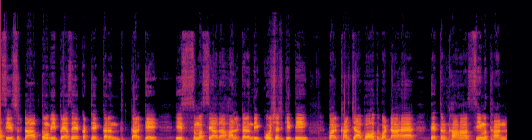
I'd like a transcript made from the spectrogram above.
ਅਸੀਂ ਸਟਾਫ ਤੋਂ ਵੀ ਪੈਸੇ ਇਕੱਠੇ ਕਰਨ ਕਰਕੇ ਇਸ ਸਮੱਸਿਆ ਦਾ ਹੱਲ ਕਰਨ ਦੀ ਕੋਸ਼ਿਸ਼ ਕੀਤੀ ਪਰ ਖਰਚਾ ਬਹੁਤ ਵੱਡਾ ਹੈ ਤੇ ਤਨਖਾਹਾਂ ਸੀਮਤ ਹਨ।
